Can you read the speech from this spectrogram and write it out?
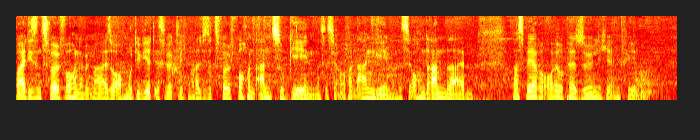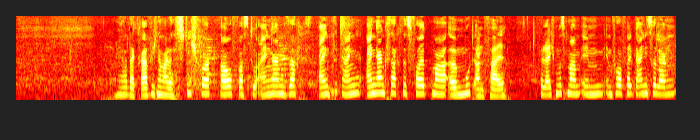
bei diesen zwölf Wochen, damit man also auch motiviert ist, wirklich mal diese zwölf Wochen anzugehen. Das ist ja auch ein Angehen das ist ja auch ein Dranbleiben. Was wäre eure persönliche Empfehlung? Ja, da greife ich nochmal das Stichwort auf, was du eingangs, sagst, eingangs sagtest, Volkmar, äh, Mutanfall. Vielleicht muss man im, im Vorfeld gar nicht so lange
